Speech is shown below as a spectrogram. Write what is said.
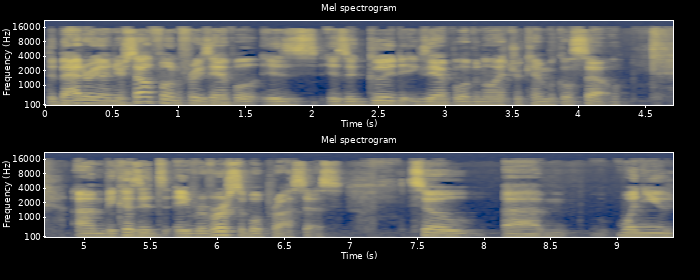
the battery on your cell phone, for example, is is a good example of an electrochemical cell, um, because it's a reversible process. So um, when you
